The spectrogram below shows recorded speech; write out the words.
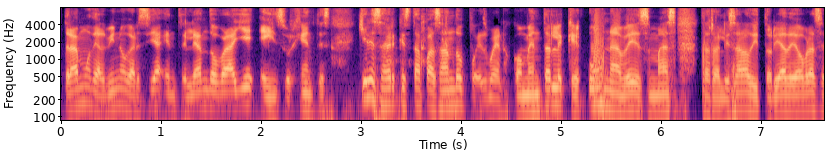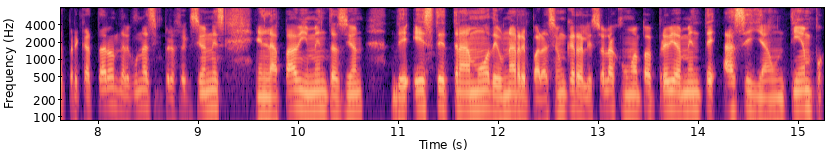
tramo de Albino García entre Leandro Valle e Insurgentes. ¿Quieres saber qué está pasando? Pues bueno, comentarle que una vez más, tras realizar auditoría de obras, se percataron de algunas imperfecciones en la pavimentación de este tramo de una reparación que realizó la Jumapa previamente hace ya un tiempo.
